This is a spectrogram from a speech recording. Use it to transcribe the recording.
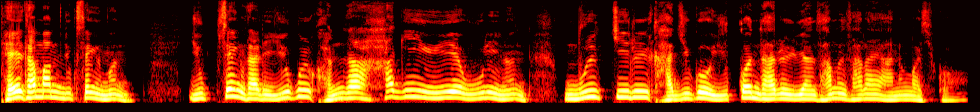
대삼함 육생임은 육생살이 육을 건사하기 위해 우리는 물질을 가지고 육건사를 위한 삶을 살아야 하는 것이고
